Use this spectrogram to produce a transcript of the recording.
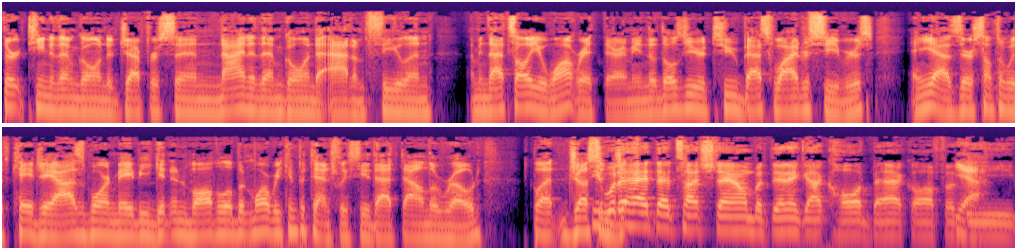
13 of them going to Jefferson, nine of them going to Adam Thielen. I mean, that's all you want right there. I mean, those are your two best wide receivers. And yeah, is there something with KJ Osborn maybe getting involved a little bit more? We can potentially see that down the road. But Justin, he would have had that touchdown, but then it got called back off of yeah, the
